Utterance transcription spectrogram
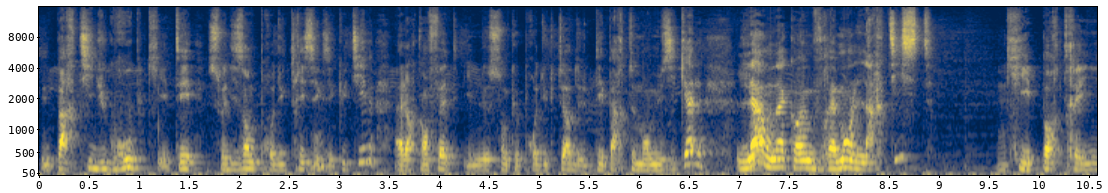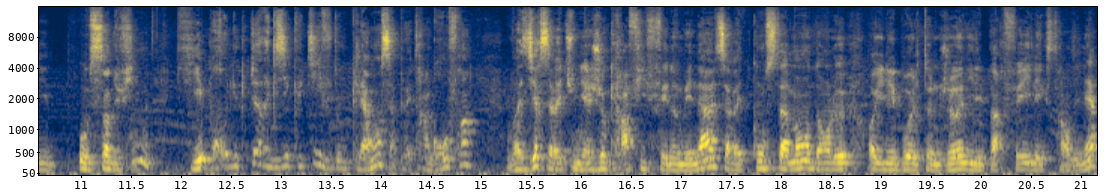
une partie du groupe qui était soi-disant productrice exécutive, alors qu'en fait, ils ne sont que producteurs de département musical. Là, on a quand même vraiment l'artiste qui est portrayé au sein du film, qui est producteur exécutif. Donc clairement, ça peut être un gros frein. On va se dire, ça va être une géographie phénoménale, ça va être constamment dans le oh, il est beau Elton John, il est parfait, il est extraordinaire.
